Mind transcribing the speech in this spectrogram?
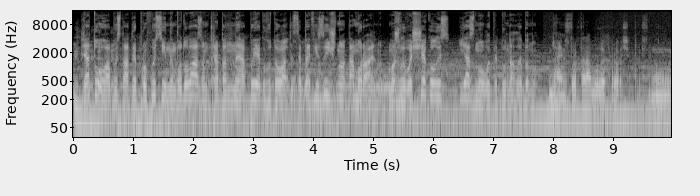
Для того, аби стати професійним водолазом, треба неабияк готувати себе фізично та морально. Можливо, ще колись я знову піду на глибину. Да, інструктора були хороші. Тобто, ну,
